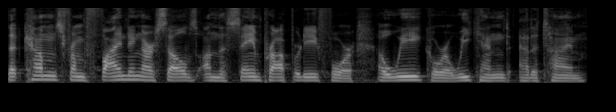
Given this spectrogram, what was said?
that comes from finding ourselves on the same property for a week or a weekend at a time.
